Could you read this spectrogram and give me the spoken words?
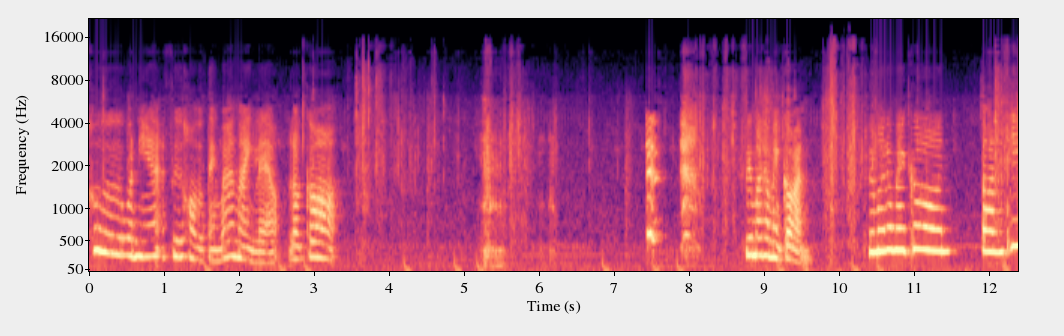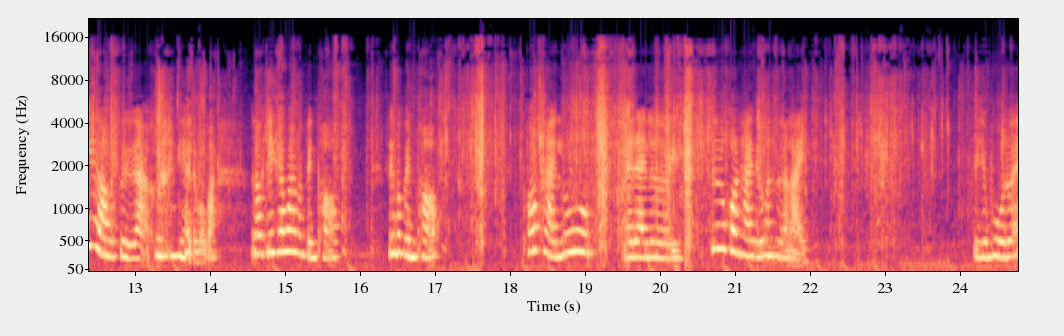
คือวันนี้ซื้อของตกแต่งบ้านมาอีกแล้ว แล้วก็ ซื้อมาทำไมก่อน ซื้อมาทำไมก่อน ตอนที่เราซื้ออะคืออยากจะบอกว่า เราคิดแค่ว่ามันเป็นพ็อปซื้อมาเป็นพ็อปพ็อปถ่ายรูปใดๆเลย ซึ่งทุกคนทายซื้อมันคืออะไรสีชมพูด้วย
